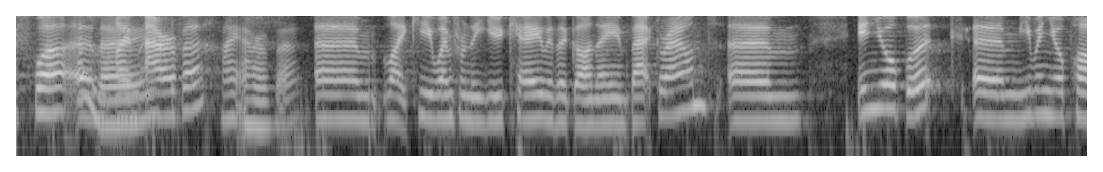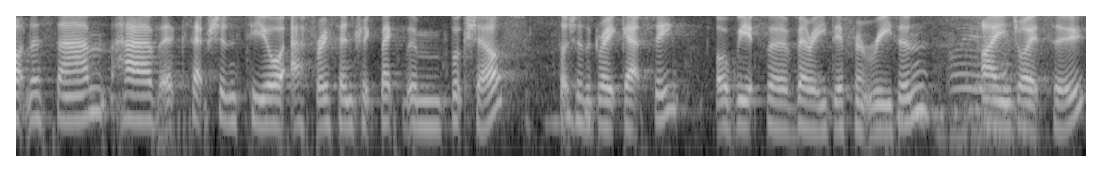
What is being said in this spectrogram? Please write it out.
Afua. Um, Hello. I'm Araba. Hi, Araba. Um, like you, I'm from the UK with a Ghanaian background. Um, in your book, um, you and your partner Sam have exceptions to your Afrocentric bec- um, bookshelf, such as The Great Gatsby, albeit for very different reasons. I enjoy it too.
